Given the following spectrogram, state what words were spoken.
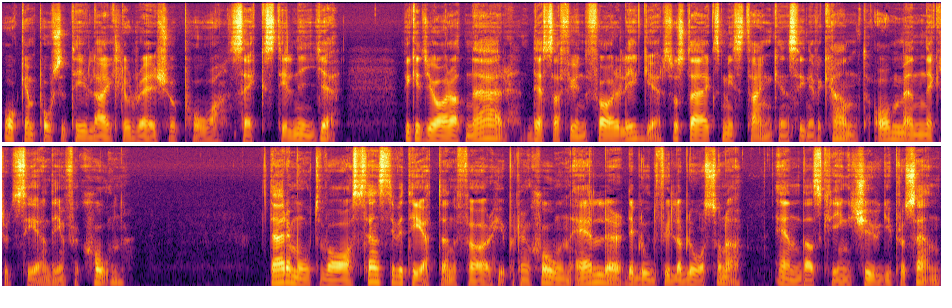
och en positiv likelihood ratio på 6 till 9, vilket gör att när dessa fynd föreligger så stärks misstanken signifikant om en nekrotiserande infektion. Däremot var sensitiviteten för hypertension eller de blodfyllda blåsorna endast kring 20%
